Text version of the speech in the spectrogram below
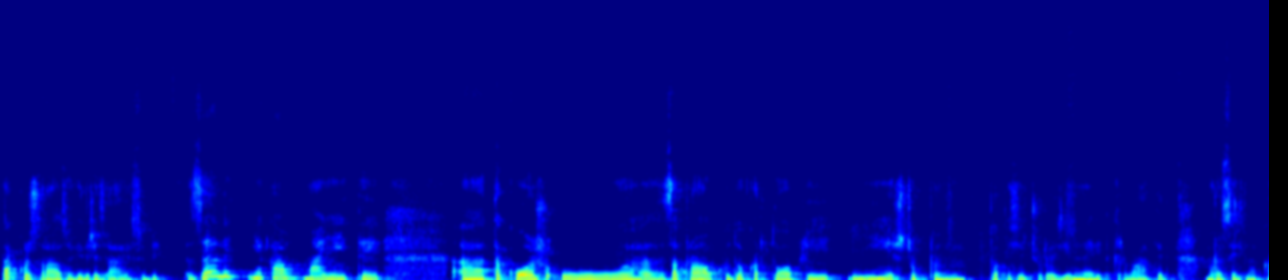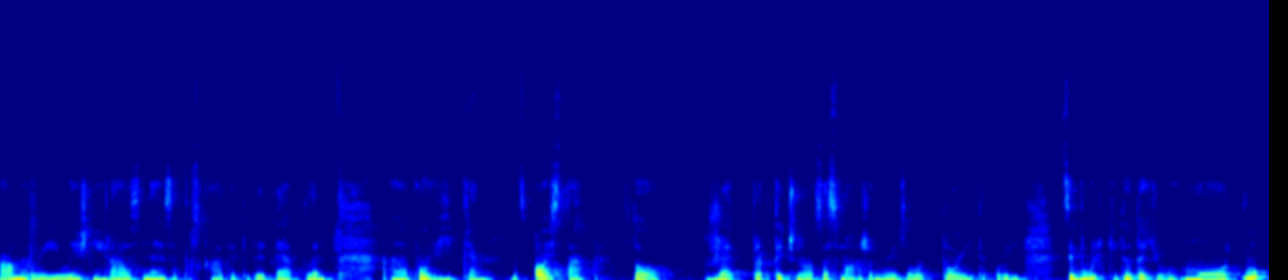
Також зразу відрізаю собі зелень, яка має йти. Також у заправку до картоплі, і щоб по тисячу разів не відкривати морозильну камеру і лишній раз не запускати туди тепле повітря. Ось так до вже практично засмаженої золотої такої цибульки додаю моркву.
